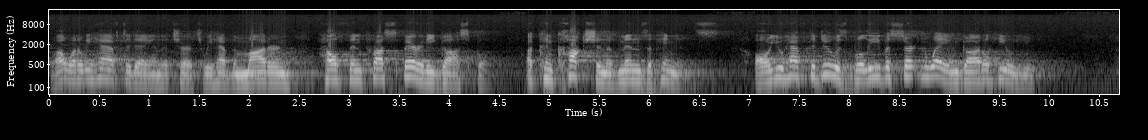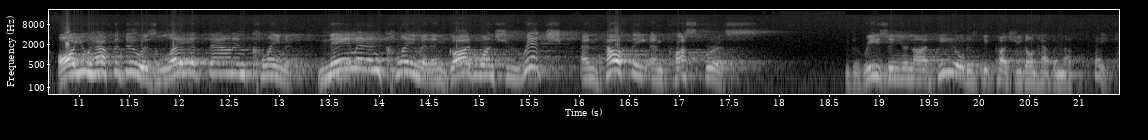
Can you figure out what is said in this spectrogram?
Well, what do we have today in the church? We have the modern health and prosperity gospel a concoction of men's opinions. All you have to do is believe a certain way and God will heal you. All you have to do is lay it down and claim it. Name it and claim it, and God wants you rich and healthy and prosperous. The reason you're not healed is because you don't have enough faith.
